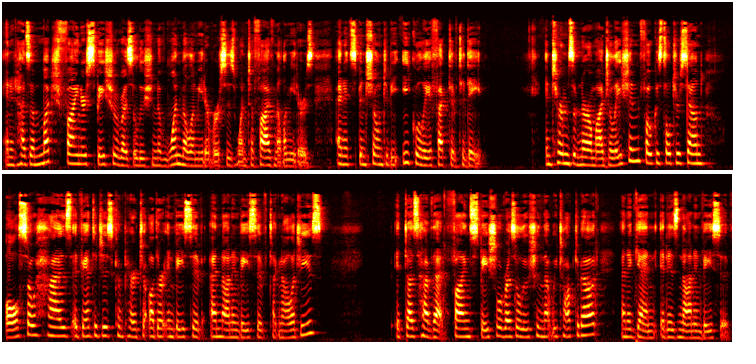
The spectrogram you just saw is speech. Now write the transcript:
and it has a much finer spatial resolution of 1 millimeter versus 1 to 5 millimeters, and it's been shown to be equally effective to date. In terms of neuromodulation, focused ultrasound also has advantages compared to other invasive and non invasive technologies. It does have that fine spatial resolution that we talked about, and again, it is non invasive.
